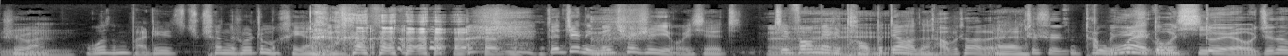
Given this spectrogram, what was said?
是吧？嗯我怎么把这个圈子说这么黑暗？但这里面确实有一些这方面是逃不掉的呃逃不掉的，哎就是它不外东西对，我觉得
